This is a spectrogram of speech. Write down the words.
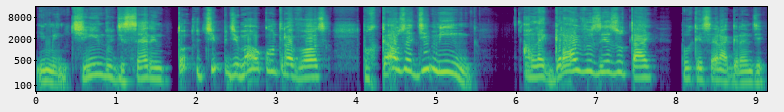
e mentindo, disserem todo tipo de mal contra vós, por causa de mim. Alegrai-vos e exultai, porque será grande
